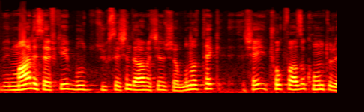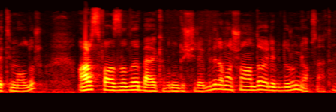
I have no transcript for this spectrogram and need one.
ve maalesef ki bu yükselişin devam edeceğini düşünüyorum. Buna tek şey çok fazla konut üretimi olur. Arz fazlalığı belki bunu düşürebilir ama şu anda öyle bir durum yok zaten.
